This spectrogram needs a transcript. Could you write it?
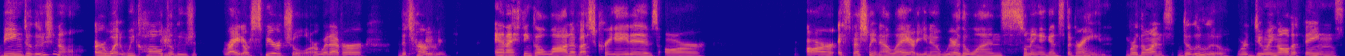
being delusional or what we call mm-hmm. delusion, right? Or spiritual or whatever the term. Mm-hmm. And I think a lot of us creatives are are especially in LA are you know we're the ones swimming against the grain. We're the ones delulu. We're doing all the things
